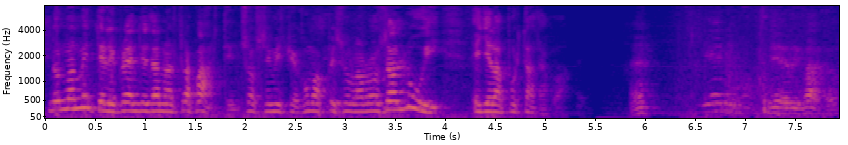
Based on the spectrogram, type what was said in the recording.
normalmente le prende da un'altra parte. Non so se mi spiego, come ha preso la rosa a lui e gliel'ha portata qua. Eh? Vieni qua. È arrivato?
